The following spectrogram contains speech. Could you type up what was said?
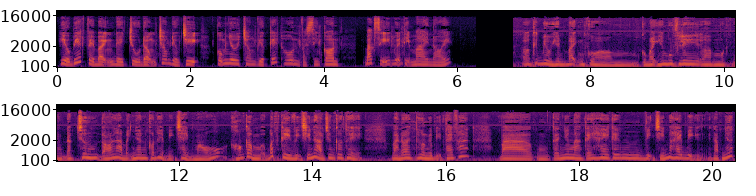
hiểu biết về bệnh để chủ động trong điều trị cũng như trong việc kết hôn và sinh con – Bác sĩ Nguyễn Thị Mai nói. Ờ, cái biểu hiện bệnh của của bệnh hemophilia ờ, một đặc trưng đó là bệnh nhân có thể bị chảy máu, khó cầm ở bất kỳ vị trí nào trên cơ thể và nó thường là bị tái phát. Và ừ, cái, nhưng mà cái hay, cái vị trí mà hay bị gặp nhất,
